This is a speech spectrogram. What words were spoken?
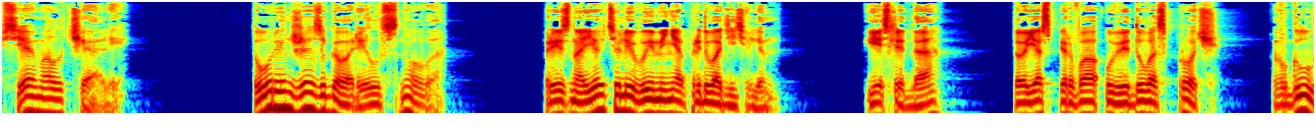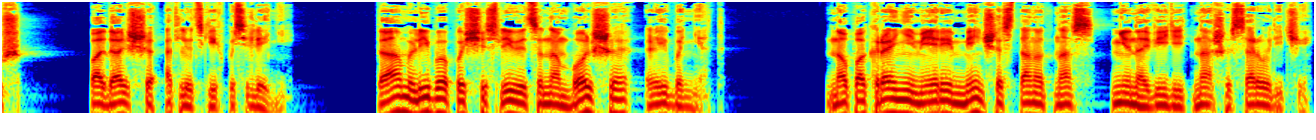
Все молчали. Турин же заговорил снова. «Признаете ли вы меня предводителем? Если да, то я сперва уведу вас прочь, в глушь, подальше от людских поселений. Там либо посчастливится нам больше, либо нет. Но, по крайней мере, меньше станут нас ненавидеть наши сородичи.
